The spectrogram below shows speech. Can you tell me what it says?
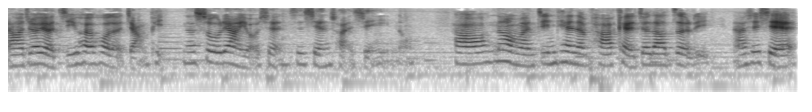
然后就有机会获得奖品。那数量有限，是先传先赢哦。好，那我们今天的 Pocket 就到这里，然后谢谢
